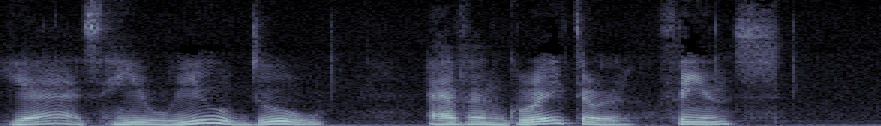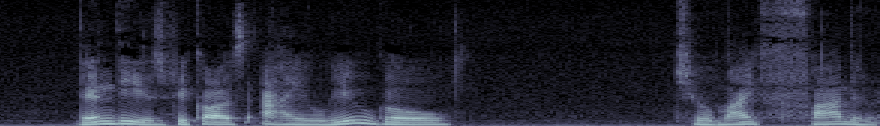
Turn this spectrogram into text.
Yes, he will do even greater things than this because I will go to my Father.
